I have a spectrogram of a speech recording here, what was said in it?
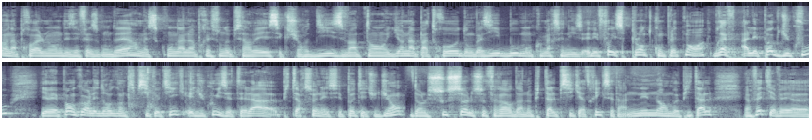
on a probablement des effets secondaires, mais ce qu'on a l'impression d'observer, c'est que sur 10, 20 ans, il y en a pas trop, donc vas-y, boum, on commercialise. Et des fois, ils se plantent complètement. hein. Bref, à l'époque, du coup, il n'y avait pas encore les drogues antipsychotiques, et du coup, ils étaient là, Peterson et ses potes étudiants, dans le sous-sol, sauf erreur, d'un hôpital psychiatrique. C'était un énorme hôpital. Et en fait, il y avait. euh,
